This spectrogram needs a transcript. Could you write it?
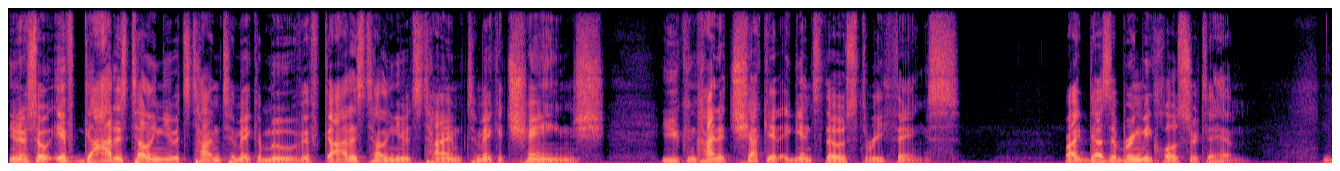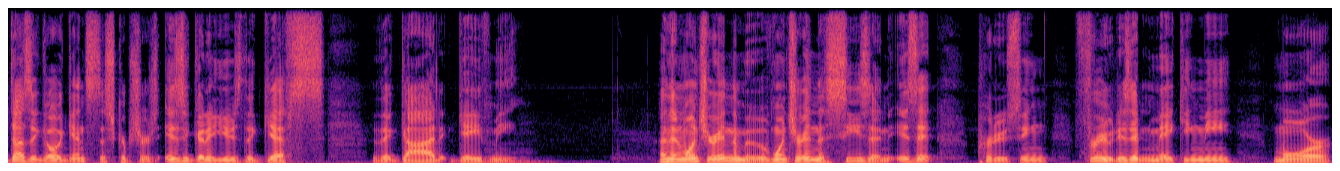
You know, so if God is telling you it's time to make a move, if God is telling you it's time to make a change, you can kind of check it against those three things. Right? Does it bring me closer to him? Does it go against the scriptures? Is it going to use the gifts that God gave me? And then once you're in the move, once you're in the season, is it producing fruit? Is it making me more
